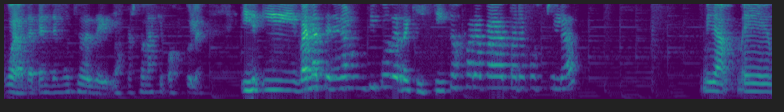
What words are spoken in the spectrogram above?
bueno, depende mucho de, las personas que postulen. ¿Y, van a tener algún tipo de requisitos para, para, postular? Mira, eh,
